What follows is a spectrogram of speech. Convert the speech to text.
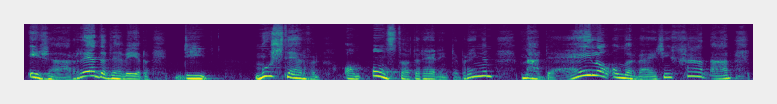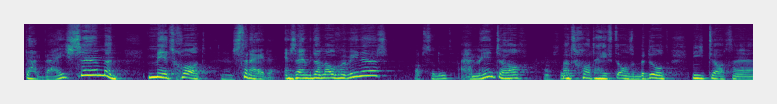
is een redder der wereld die moest sterven om ons tot de redding te brengen. Maar de hele onderwijzing gaat naar dat wij samen met God strijden. En zijn we dan overwinnaars? Absoluut. Amen toch? Absoluut. Want God heeft ons bedoeld niet tot eh,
